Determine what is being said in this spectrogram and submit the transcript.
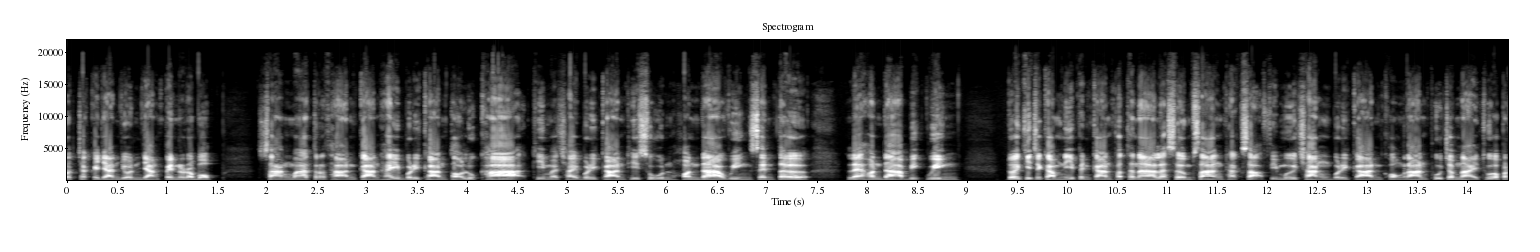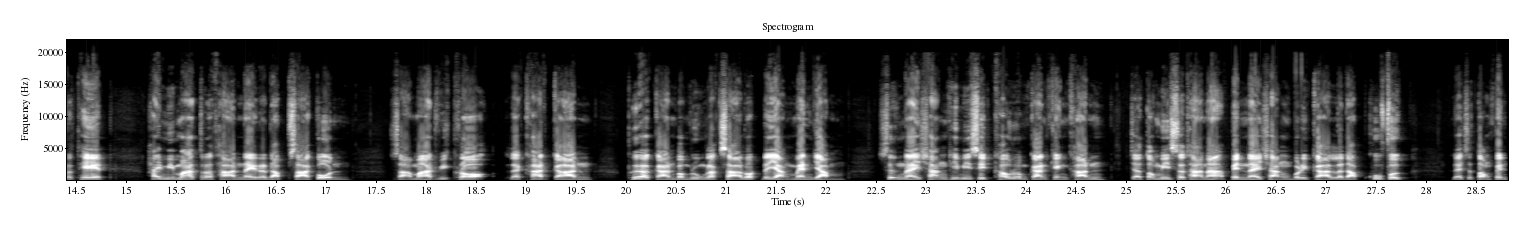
รถจักรยานยนต์อย่างเป็นระบบ สร้างมาตรฐานการให้บริการต่อลูกค้าที่มาใช้บริการที่ศูนย์ Honda Wing Center และ Honda Big Wing ดยกิจกรรมนี้เป็นการพัฒนาและเสริมสร้างทักษะฝีมือช่างบริการของร้านผู้จำหน่ายทั่วประเทศ ให้มีมาตรฐานในระดับสากล สามารถวิเคราะห์ และคาดการณ์เพื่อการบำรุงรักษารถได้อย่างแม่นยำซึ่งนายช่างที่มีสิทธิ์เข้าร่วมการแข่งขัน จะต้องมีสถานะเป็นนายช่างบริการระดับครูฝึก และจะต้องเป็น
